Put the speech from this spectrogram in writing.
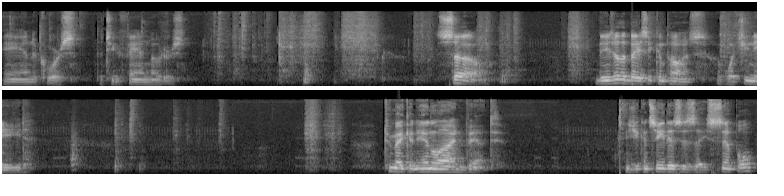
and of course the two fan motors. So, these are the basic components of what you need to make an inline vent. As you can see, this is a simple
